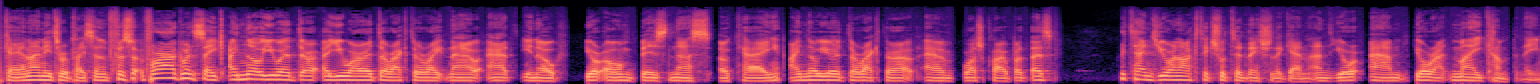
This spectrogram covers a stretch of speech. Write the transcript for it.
Okay, and I need to replace them. For for argument's sake, I know you are you are a director right now at you know your own business. Okay, I know you're a director at um, Blush Cloud, but let's pretend you're an architectural technician again, and you're um you're at my company,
